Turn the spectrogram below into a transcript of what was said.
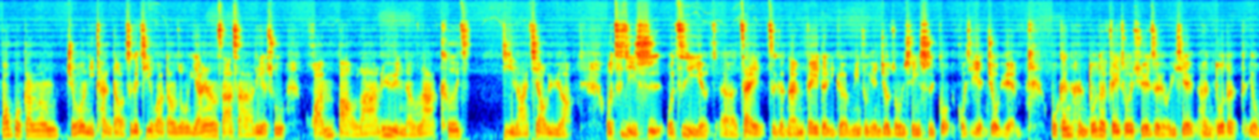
包括刚刚九欧你看到这个计划当中洋洋洒洒列出环保啦、绿能啦、科技技啦、教育啦。我自己是我自己也呃，在这个南非的一个民主研究中心是国国际研究员，我跟很多的非洲学者有一些很多的有。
